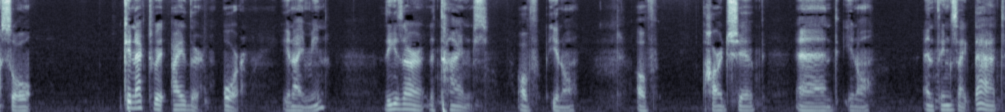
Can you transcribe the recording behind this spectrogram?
So connect with either or, you know what I mean? These are the times of you know of hardship and you know and things like that.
